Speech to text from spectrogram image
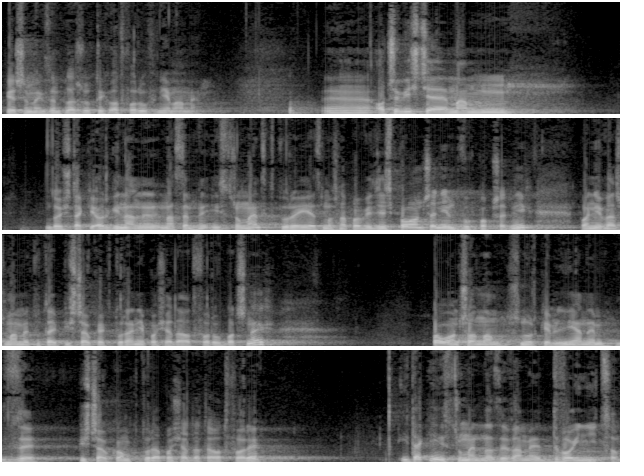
W pierwszym egzemplarzu tych otworów nie mamy. E, oczywiście mam dość taki oryginalny następny instrument, który jest, można powiedzieć, połączeniem dwóch poprzednich, ponieważ mamy tutaj piszczałkę, która nie posiada otworów bocznych, połączoną sznurkiem linianym z piszczałką, która posiada te otwory. I taki instrument nazywamy dwojnicą.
